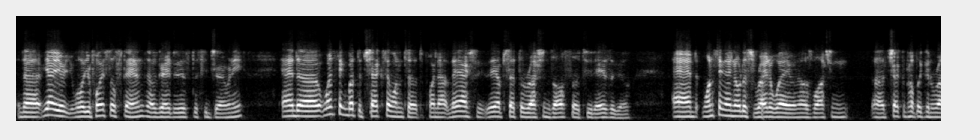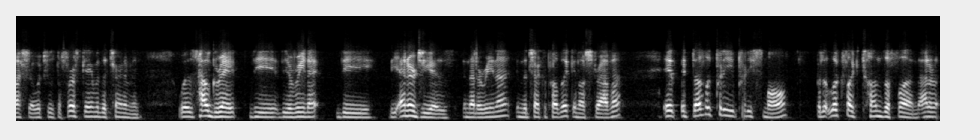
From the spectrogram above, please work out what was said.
And uh, yeah, well, your point still stands. How great it is to see Germany. And uh, one thing about the Czechs I wanted to, to point out, they actually they upset the Russians also two days ago. And one thing I noticed right away when I was watching uh, Czech Republic and Russia, which was the first game of the tournament, was how great the the arena the the energy is in that arena in the Czech Republic in Ostrava. It it does look pretty pretty small, but it looks like tons of fun. I don't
